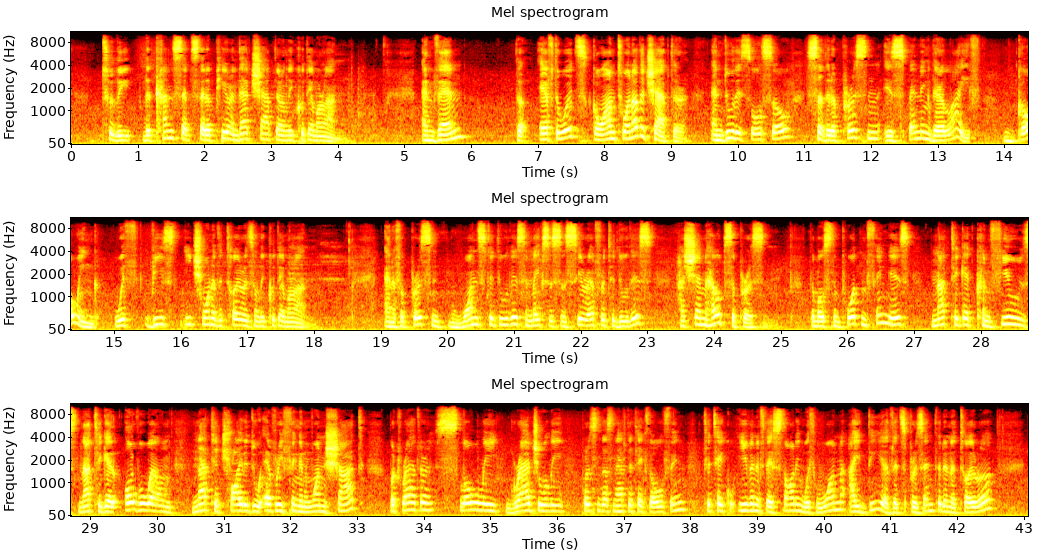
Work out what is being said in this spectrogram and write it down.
to the, the concepts that appear in that chapter in Likutei Moharan. And then the, afterwards, go on to another chapter and do this also so that a person is spending their life going with these each one of the Torahs in Likutei Moharan. And if a person wants to do this and makes a sincere effort to do this, Hashem helps a person. The most important thing is not to get confused, not to get overwhelmed, not to try to do everything in one shot, but rather slowly, gradually. Person doesn't have to take the whole thing. To take, even if they're starting with one idea that's presented in a Torah,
